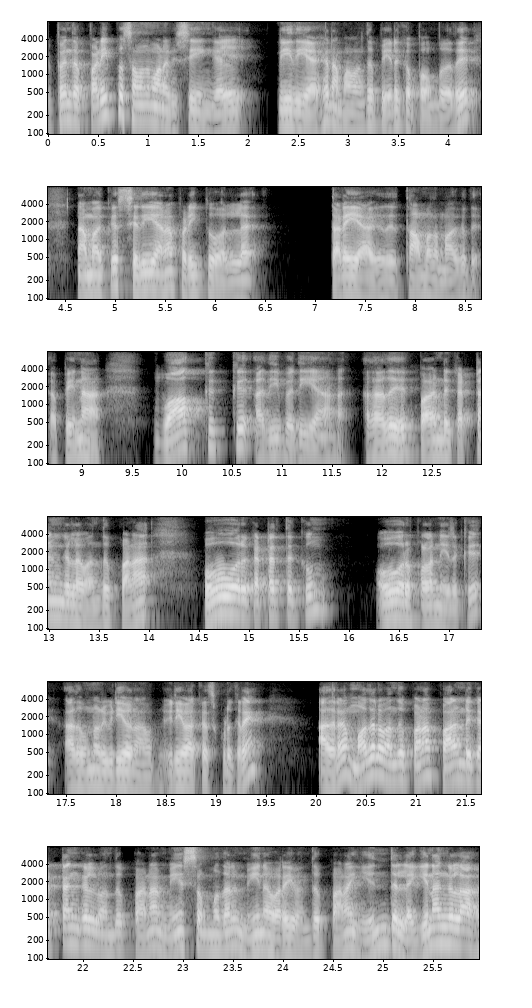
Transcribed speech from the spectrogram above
இப்போ இந்த படிப்பு சம்மந்தமான விஷயங்கள் ரீதியாக நம்ம வந்து இப்போ எடுக்க போகும்போது நமக்கு சரியான படிப்பு வரல தடையாகுது தாமதமாகுது அப்படின்னா வாக்குக்கு அதிபதியான அதாவது பன்னெண்டு கட்டங்களை வந்து பணம் ஒவ்வொரு கட்டத்துக்கும் ஒவ்வொரு பலன் இருக்குது அது இன்னொரு வீடியோ நான் விரிவாக்க கொடுக்குறேன். அதில் முதல்ல வந்து பணம் பன்னெண்டு கட்டங்கள் வந்து பணம் மேசம் முதல் மீன வரை வந்து பணம் எந்த லகினங்களாக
